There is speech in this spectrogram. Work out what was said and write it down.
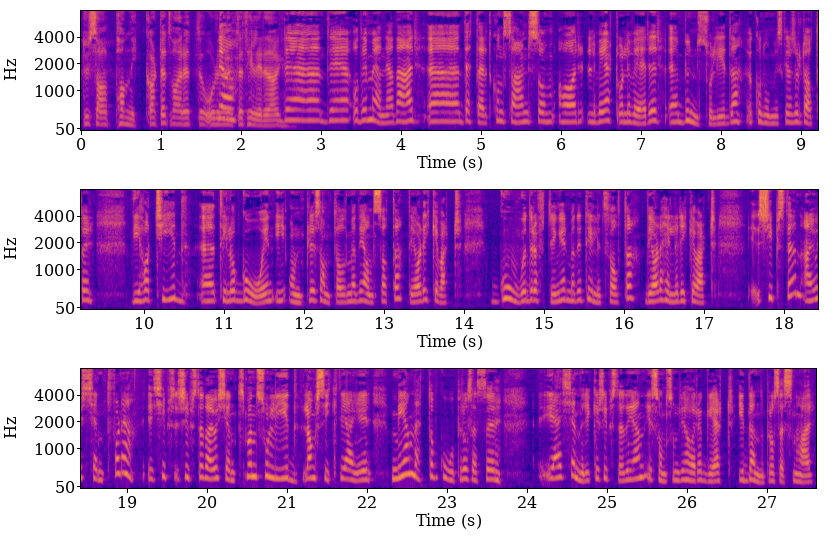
Du sa panikkartet var et ord du ja, brukte tidligere i dag. Det, det, og det mener jeg det er. dette er et konsern som har levert og leverer bunnsolide økonomiske resultater. De har tid til å gå inn i ordentlige samtaler med de ansatte. Det har det ikke vært. Gode drøftinger med de tillitsvalgte. Det har det heller ikke vært. Skipsted er jo kjent for det. Skipsted er jo kjent som en solid, langsiktig eier med nettopp gode prosesser. Jeg kjenner ikke Skipsted igjen i sånn som de har reagert i denne prosessen her.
